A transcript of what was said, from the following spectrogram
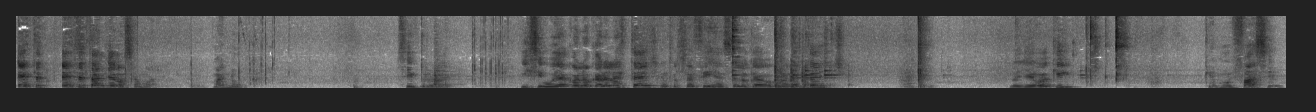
Este, este tanque no se mueve, más nunca. Sin problema. Y si voy a colocar el stage, entonces fíjense lo que hago con el stage. Lo llevo aquí, que es muy fácil.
